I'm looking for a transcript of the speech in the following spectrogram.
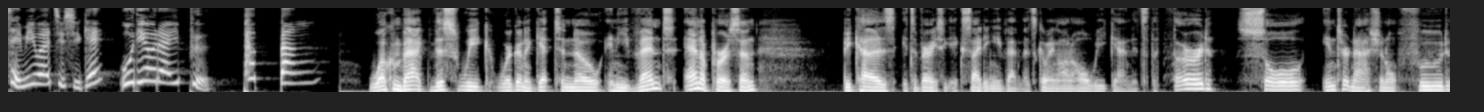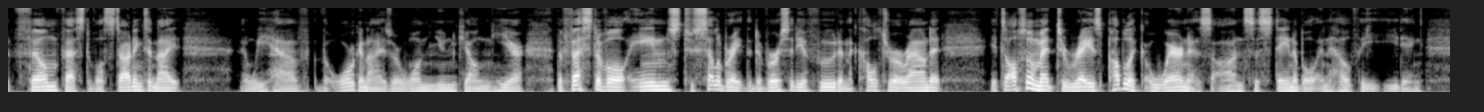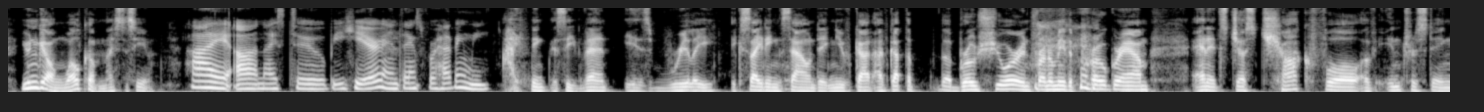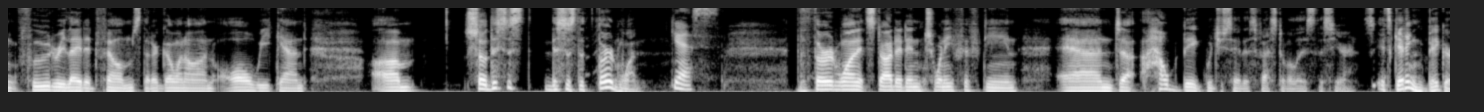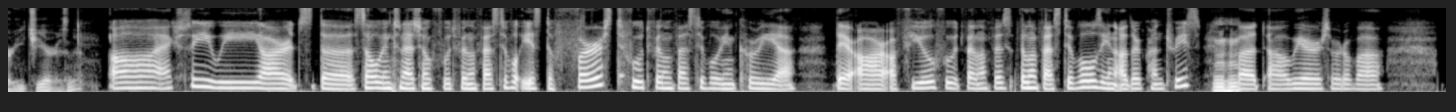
재미와 지식의 오디오 라이프 팝빵 Welcome back. This week, we're going to get to know an event and a person because it's a very exciting event that's going on all weekend. It's the third Seoul International Food Film Festival starting tonight. and we have the organizer, Won Yun Kyung, here. The festival aims to celebrate the diversity of food and the culture around it. It's also meant to raise public awareness on sustainable and healthy eating. Yun Kyung, welcome. Nice to see you. Hi, uh, nice to be here, and thanks for having me. I think this event is really exciting sounding. You've got I've got the the brochure in front of me, the program, and it's just chock full of interesting food related films that are going on all weekend. Um, so this is this is the third one. Yes. The third one. It started in 2015. And uh, how big would you say this festival is this year? It's, it's getting bigger each year, isn't it? Uh, actually, we are it's the Seoul International Food Film Festival is the first food film festival in Korea. There are a few food film, fes- film festivals in other countries, but uh, we're sort of uh,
